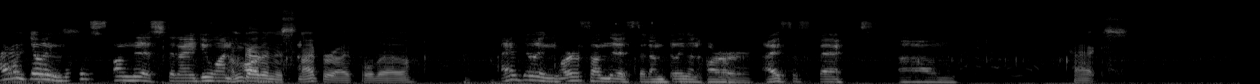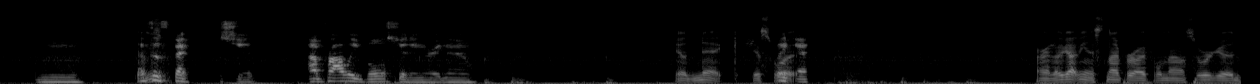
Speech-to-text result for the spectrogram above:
I am like doing this. worse on this than I do on I'm horror. grabbing the sniper rifle though. I am doing worse on this than I'm doing on horror. I suspect. Um, Hacks. mm, I suspect shit. I'm probably bullshitting right now. Yo, Nick, guess what? Okay. Alright, I got me a sniper rifle now, so we're good.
